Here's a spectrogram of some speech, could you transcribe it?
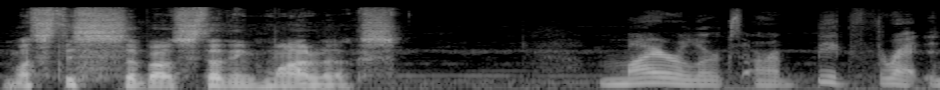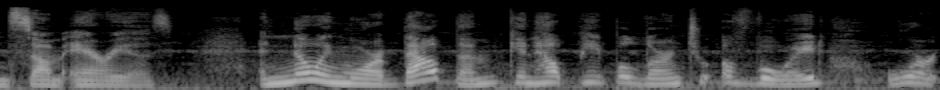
What's this about studying Mirelurks? Mirelurks are a big threat in some areas, and knowing more about them can help people learn to avoid or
